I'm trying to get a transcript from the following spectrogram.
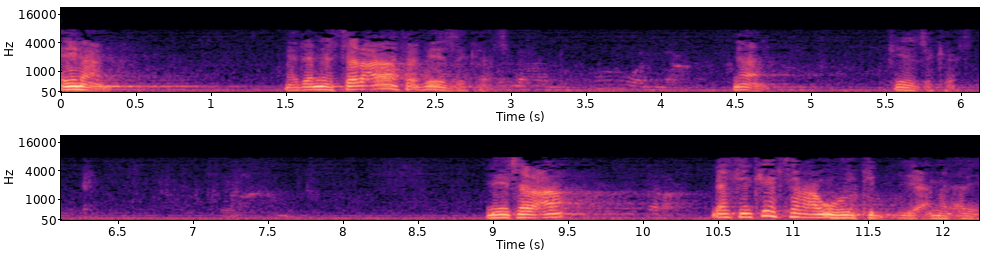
إي نعم. ما دام ترعى ففيها زكاة. نعم. فيها زكاة. ما ترعى لكن كيف ترعى وهو يعمل عليه؟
